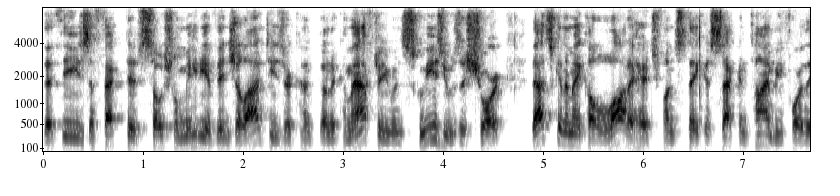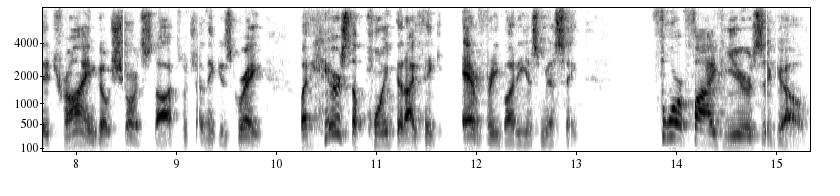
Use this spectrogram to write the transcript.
that these effective social media vigilantes are going to come after you and squeeze you as a short, that's going to make a lot of hedge funds think a second time before they try and go short stocks, which I think is great. But here's the point that I think everybody is missing. Four or five years ago,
